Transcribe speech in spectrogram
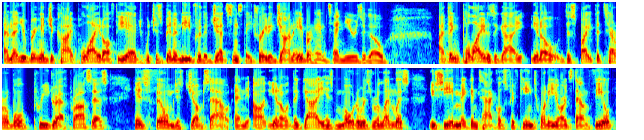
and then you bring in Jachai Polite off the edge, which has been a need for the Jets since they traded John Abraham ten years ago. I think Polite is a guy, you know, despite the terrible pre-draft process, his film just jumps out. And, uh, you know, the guy, his motor is relentless. You see him making tackles 15, 20 yards downfield.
